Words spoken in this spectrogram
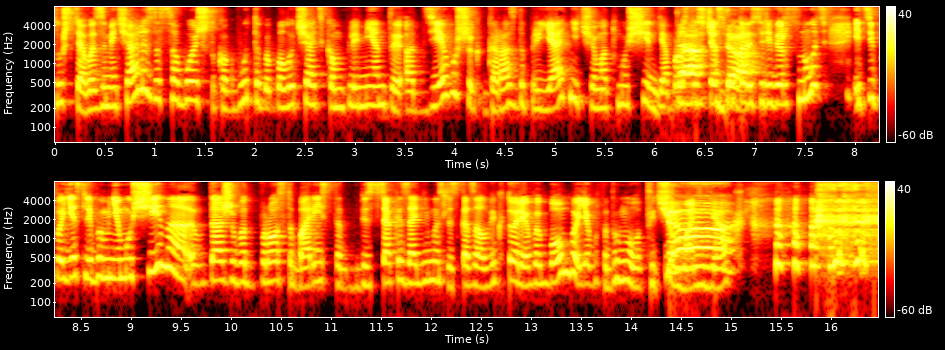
Слушайте, а вы замечали за собой, что как будто бы получать комплименты от девушек гораздо приятнее, чем от мужчин? Я просто да, сейчас да. пытаюсь реверснуть, и типа, если бы мне мужчина, даже вот просто бариста, без всякой задней мысли сказал, Виктория, вы бомба, я бы подумала, ты чё, да. маньяк?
